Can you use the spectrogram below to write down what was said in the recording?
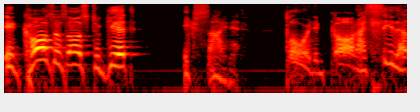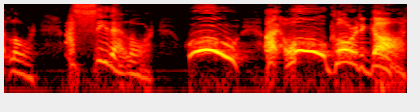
it causes us to get excited. Glory to God. I see that, Lord. I see that, Lord. Woo! I, oh, glory to God.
